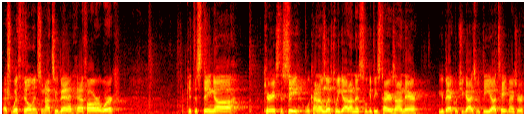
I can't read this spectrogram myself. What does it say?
That's with filming, so not too bad. Half hour of work. Get this thing. Uh, curious to see what kind of lift we got on this. We'll get these tires on there. We'll get back with you guys with the uh, tape measure.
